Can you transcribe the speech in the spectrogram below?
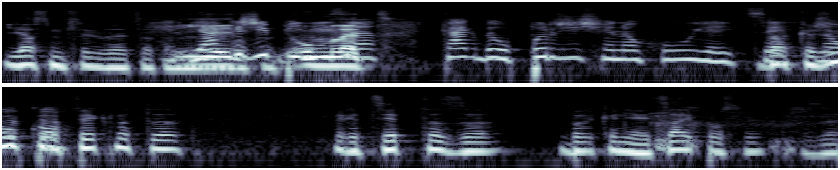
И аз мислех за яйцата. Я кажи пини за как да опържиш едно хубаво яйце Да, кажи на ми перфектната рецепта за бъркани яйца и после за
